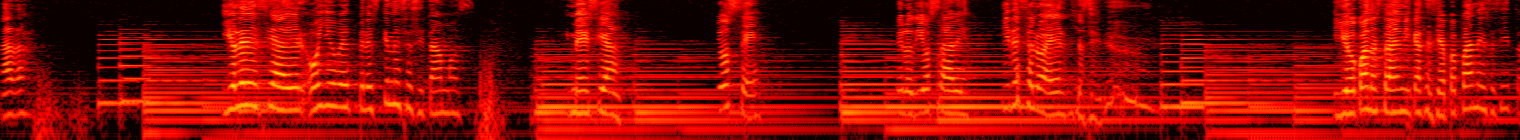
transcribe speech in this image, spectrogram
nada. Yo le decía a él, oye, Obed, pero es que necesitamos. Y me decía, yo sé, pero Dios sabe, pídeselo a él. Y yo cuando estaba en mi casa decía, papá, necesito.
